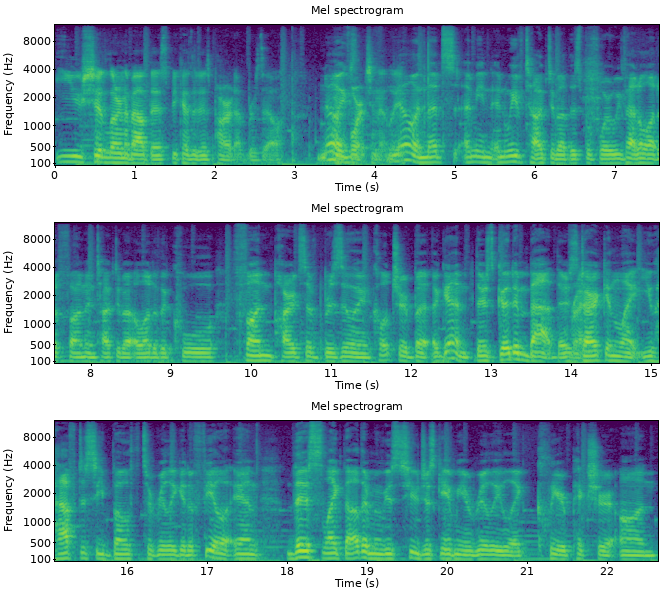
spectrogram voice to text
you should learn about this because it is part of Brazil. No, unfortunately. no, and that's I mean, and we've talked about this before. We've had a lot of fun and talked about a lot of the cool, fun parts of Brazilian culture. But again, there's good and bad. There's Right. dark and light. You have to see both to really get a feel. And this, like the other movies too, just gave me a really like clear picture on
